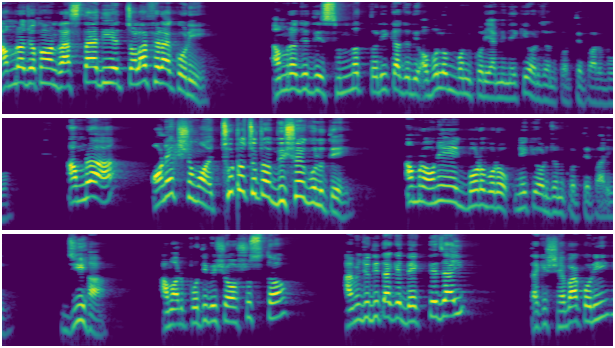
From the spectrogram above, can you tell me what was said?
আমরা যখন রাস্তা দিয়ে চলাফেরা করি, আমরা যদি সুন্নত তরিকা যদি অবলম্বন করি, আমি নেকি অর্জন করতে পারব। আমরা অনেক সময় ছোট ছোট বিষয়গুলোতে আমরা অনেক বড় বড় নেকি অর্জন করতে পারি। জি হ্যাঁ আমার প্রতিবেশী অসুস্থ আমি যদি তাকে দেখতে যাই, তাকে সেবা করি,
